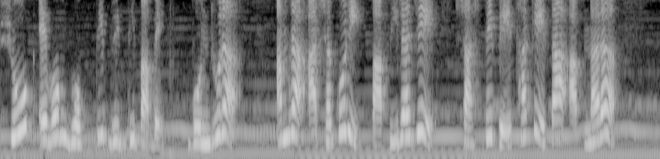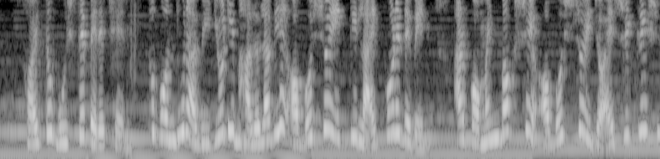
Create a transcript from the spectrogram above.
সুখ এবং ভক্তি বৃদ্ধি পাবে। বন্ধুরা, আমরা আশা করি পাপীরা যে শাস্তি পেয়ে থাকে, তা আপনারা হয়তো বুঝতে পেরেছেন। তো বন্ধুরা, ভিডিওটি ভালো লাগলে অবশ্যই একটি লাইক করে দেবেন। আর কমেন্ট বক্সে অবশ্যই জয় শ্রীকৃষ্ণ,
